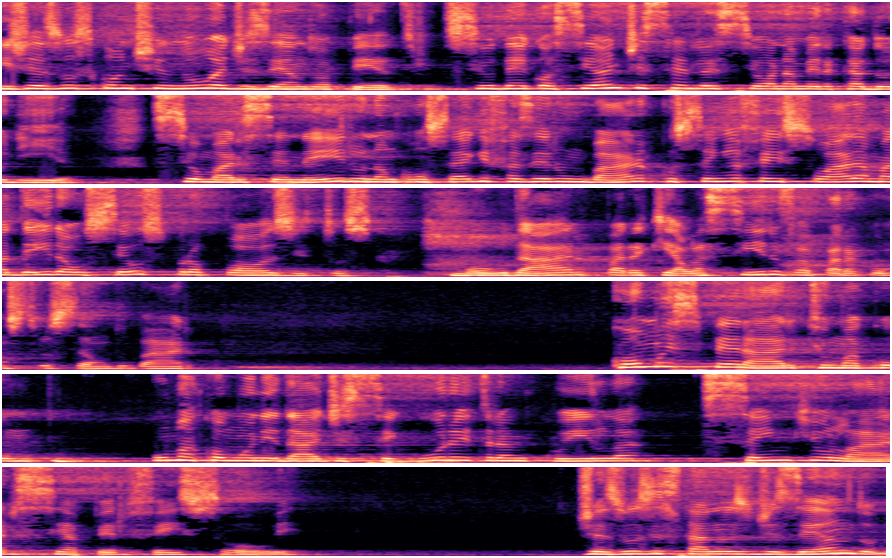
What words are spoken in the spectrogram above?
E Jesus continua dizendo a Pedro: se o negociante seleciona a mercadoria, se o marceneiro não consegue fazer um barco sem afeiçoar a madeira aos seus propósitos, moldar para que ela sirva para a construção do barco, como esperar que uma, uma comunidade segura e tranquila sem que o lar se aperfeiçoe? Jesus está nos dizendo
